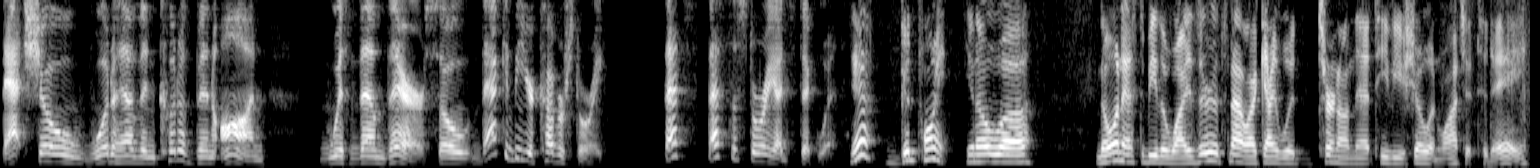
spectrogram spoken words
that show would have and could have been on with them there. So that could be your cover story. That's that's the story I'd stick with. Yeah, good point. You know, uh, no one has to be the wiser. It's not like I would turn on that TV show and watch it today.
